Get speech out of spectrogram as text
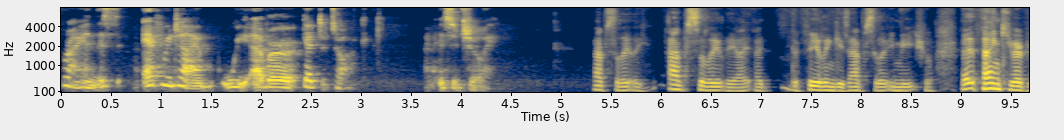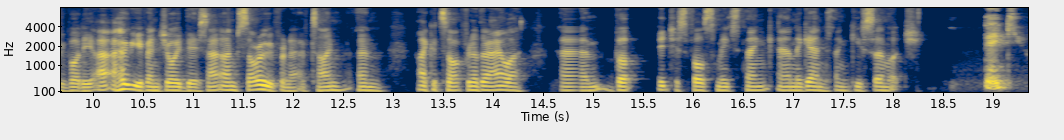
Brian, this every time we ever get to talk. It's a joy. Absolutely, absolutely. I, I, the feeling is absolutely mutual. Uh, thank you, everybody. I, I, hope you've enjoyed this. I, am sorry we've run out of time. Um, I could talk for another hour, um, but it just falls to me to thank Ann again. Thank you so much. Thank you.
